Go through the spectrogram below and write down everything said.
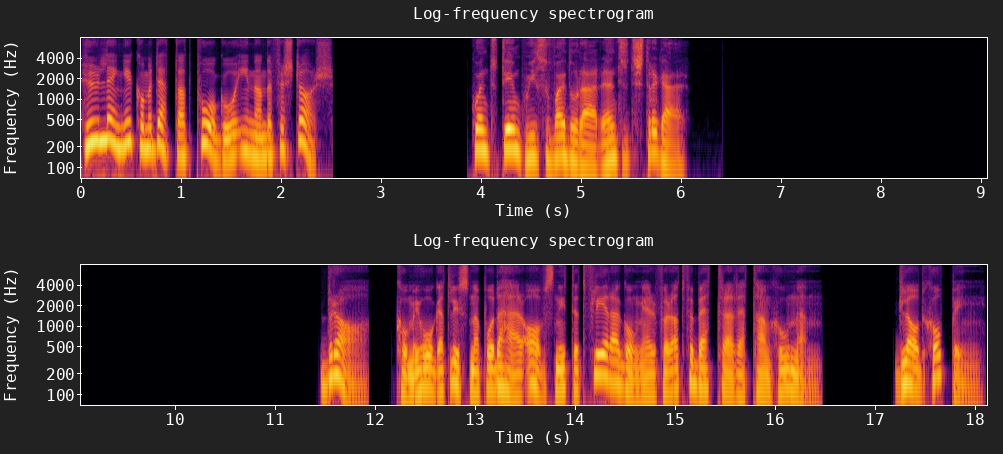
Hur länge kommer detta att pågå innan det förstörs? Quanto tempo isso vai durar antes de estragar? Bra! Kom ihåg att lyssna på det här avsnittet flera gånger för att förbättra retentionen. Glad shopping!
